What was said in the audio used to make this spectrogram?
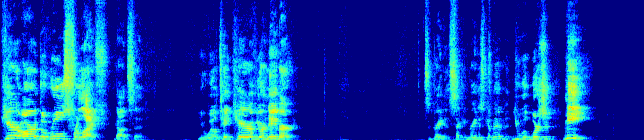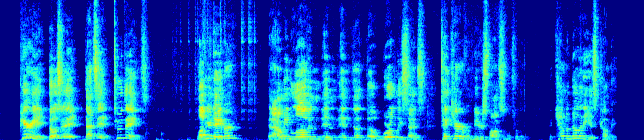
Here are the rules for life, God said. You will take care of your neighbor. It's the greatest, second greatest commandment. You will worship me. Period. Those are it. That's it. Two things. Love your neighbor, and I don't mean love in, in, in the, the worldly sense. Take care of them. Be responsible for them. Accountability is coming.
